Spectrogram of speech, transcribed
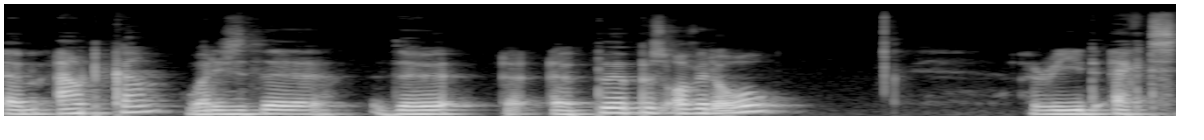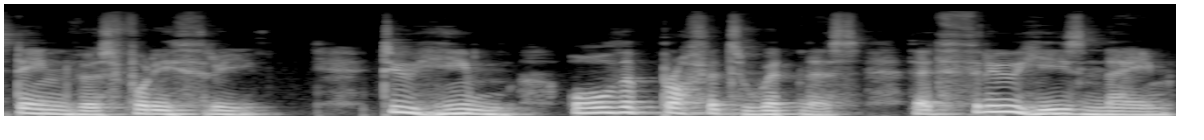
um, outcome? What is the, the uh, uh, purpose of it all? Read Acts 10, verse 43. To him all the prophets witness that through his name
